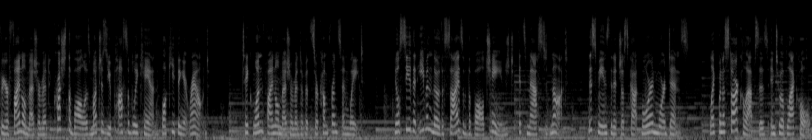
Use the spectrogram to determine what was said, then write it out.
For your final measurement, crush the ball as much as you possibly can while keeping it round. Take one final measurement of its circumference and weight. You'll see that even though the size of the ball changed, its mass did not. This means that it just got more and more dense, like when a star collapses into a black hole.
